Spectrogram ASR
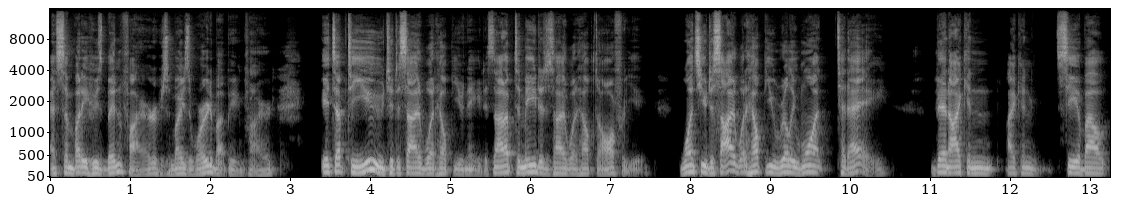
as somebody who's been fired or somebody who's worried about being fired, it's up to you to decide what help you need. It's not up to me to decide what help to offer you. Once you decide what help you really want today, then I can I can see about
